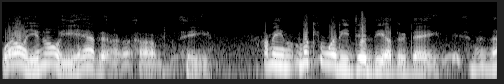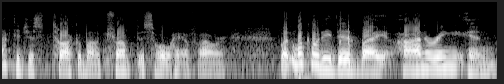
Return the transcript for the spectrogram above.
well, you know, he had a, a, a I mean, look at what he did the other day, and not to just talk about Trump this whole half hour, but look what he did by honoring and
